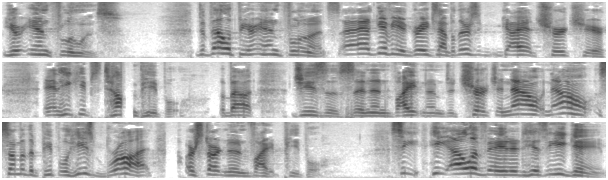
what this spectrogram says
your influence. Develop your influence. I'll give you a great example. There's a guy at church here, and he keeps telling people about Jesus and inviting them to church. And now, now some of the people he's brought are starting to invite people. See, he elevated his e game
